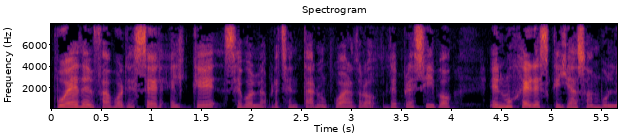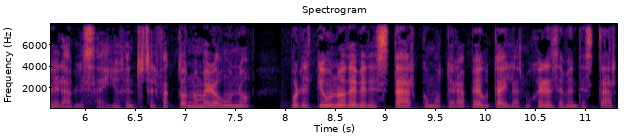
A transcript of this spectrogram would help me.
pueden favorecer el que se vuelva a presentar un cuadro depresivo en mujeres que ya son vulnerables a ellos. Entonces, el factor número uno por el que uno debe de estar como terapeuta y las mujeres deben de estar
